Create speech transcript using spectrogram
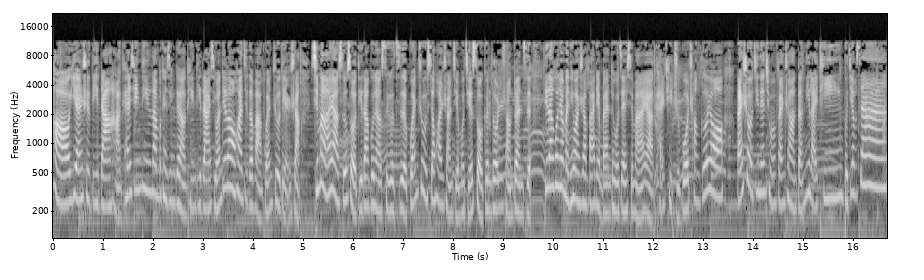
好，依然是滴答哈，开心听滴答，不开心更要听滴答。喜欢滴答的话，记得把关注点上。喜马拉雅搜索“滴答姑娘”四个字，关注笑话日常节目，解锁更多日常段子。滴答姑娘每天晚上八点半都会在喜马拉雅开启直播唱歌哟。白首今天请问返场，等你来听，不见不散。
